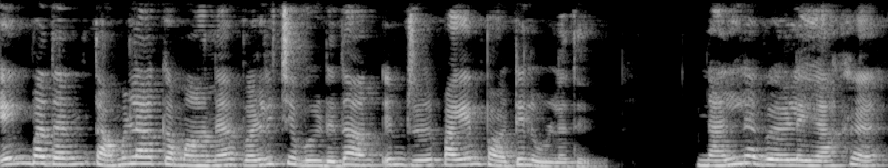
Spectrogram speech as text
என்பதன் தமிழாக்கமான வெளிச்ச வீடுதான் இன்று பயன்பாட்டில் உள்ளது. நல்ல வேளையாக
